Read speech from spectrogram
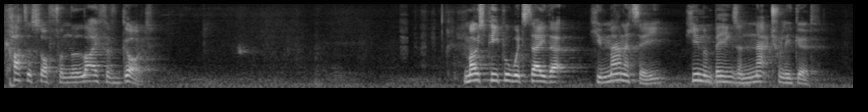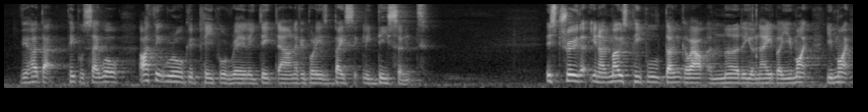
cut us off from the life of God. Most people would say that humanity, human beings, are naturally good. Have you heard that? People say, well, I think we're all good people, really, deep down. Everybody's basically decent. It's true that, you know, most people don't go out and murder your neighbour. You might, you might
